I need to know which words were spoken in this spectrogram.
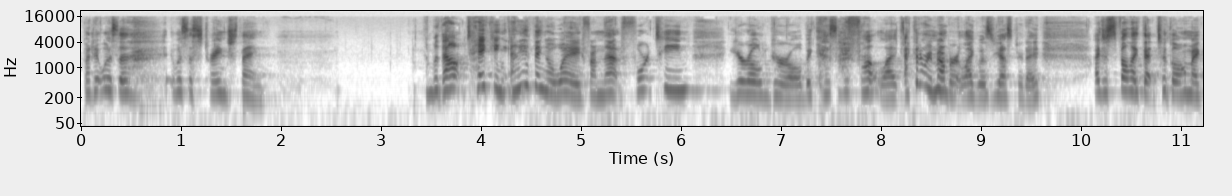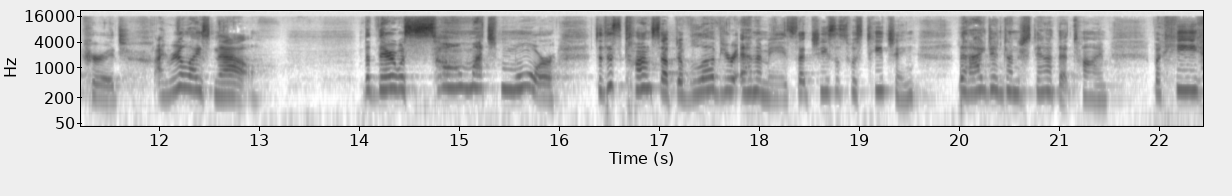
but it, was a, it was a strange thing. And without taking anything away from that 14 year old girl, because I felt like, I can remember it like it was yesterday, I just felt like that took all my courage. I realize now that there was so much more to this concept of love your enemies that Jesus was teaching that I didn't understand at that time. But he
